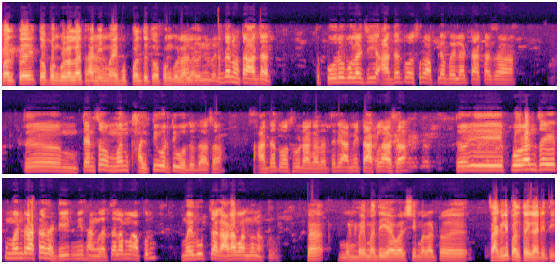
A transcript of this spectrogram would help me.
पलतोय तो पण गुलालात आणि हा. महबूब पलतोय तो पण हा, गुलालात दोन्ही बैल. प्रधान होता आदात तर पोरं बोलायची आदात वासरू आपल्या बैलात टाकायचा. तर त्यांचं मन खालती वरती होत होतं असा. आदात वासरू टाकायचा तरी आम्ही टाकला असा. तरी पोरांचं एक मन राखासाठी मी सांगला चला मग आपण महबूबचा गाडा बांधून टाकलो ना मुंबईमध्ये या वर्षी मला वाटतं चांगली पलतोय गाडी ती.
